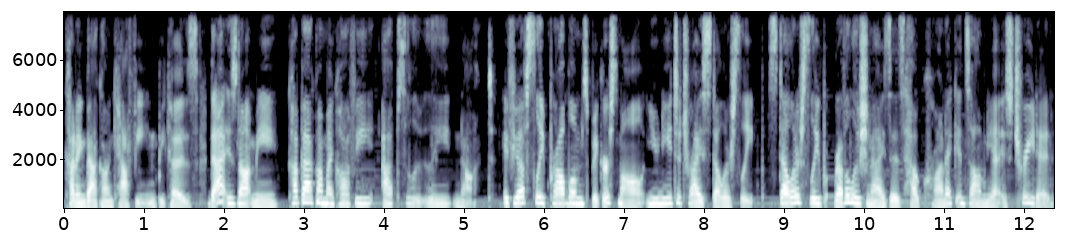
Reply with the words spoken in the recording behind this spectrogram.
cutting back on caffeine, because that is not me. Cut back on my coffee? Absolutely not. If you have sleep problems, big or small, you need to try Stellar Sleep. Stellar Sleep revolutionizes how chronic insomnia is treated,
